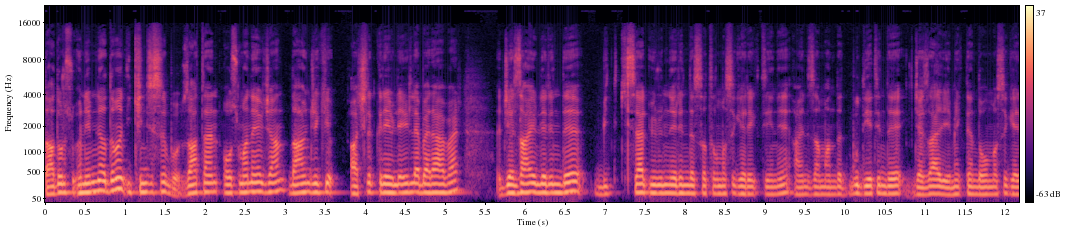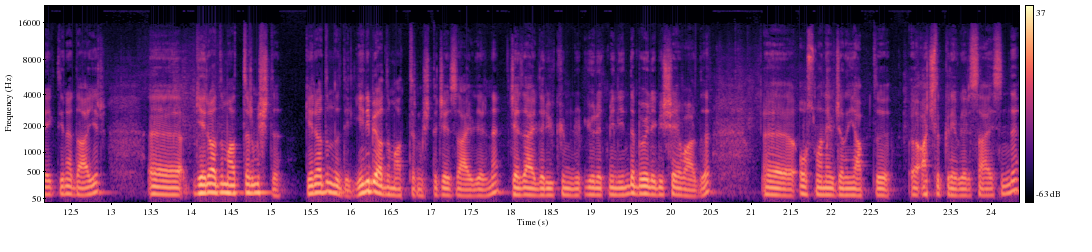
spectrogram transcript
Daha doğrusu önemli adımın ikincisi bu. Zaten Osman Evcan daha önceki açlık grevleriyle beraber cezaevlerinde bitkisel ürünlerinde satılması gerektiğini aynı zamanda bu diyetin de cezaevi yemeklerinde olması gerektiğine dair e, geri adım attırmıştı. Geri adım da değil yeni bir adım attırmıştı cezaevlerine. Cezaevleri yükümlü yönetmeliğinde böyle bir şey vardı e, Osman Evcan'ın yaptığı e, açlık grevleri sayesinde.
